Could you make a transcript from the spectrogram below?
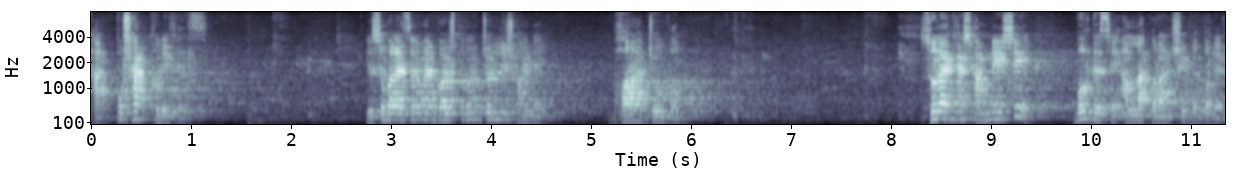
আর পোশাক খুলে ফেলছে। ইউসুফ আলাইসালামের বয়স তখন চল্লিশ হয় নাই। ভরা যৌবন। সুলাইখার সামনে এসে বলতেছে আল্লাহ কোরআন শিবে বলেন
